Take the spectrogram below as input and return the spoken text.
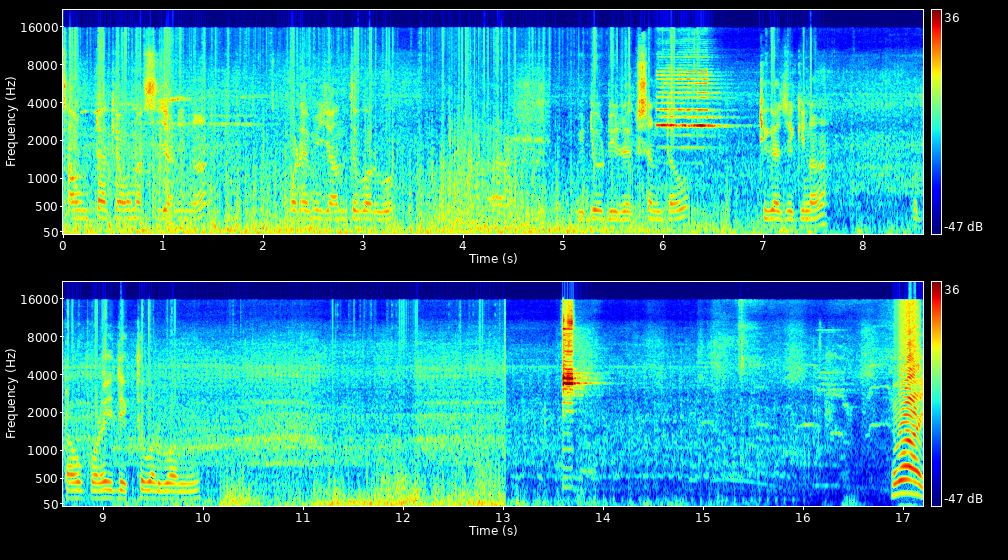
সাউন্ডটা কেমন আসছে জানি না। আমি জানতে পারব আর ভিডিও ডিরেকশনটাও ঠিক আছে কি না ওটাও পরেই দেখতে পারব আমি। ভাই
